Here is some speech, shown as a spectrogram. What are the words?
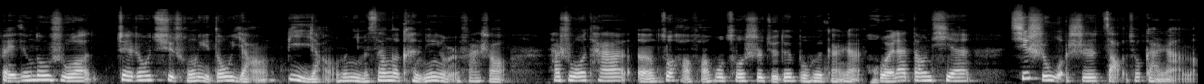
北京都说这周去崇礼都阳必阳，我说你们三个肯定有人发烧。他说他呃做好防护措施，绝对不会感染。回来当天，其实我是早就感染了，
